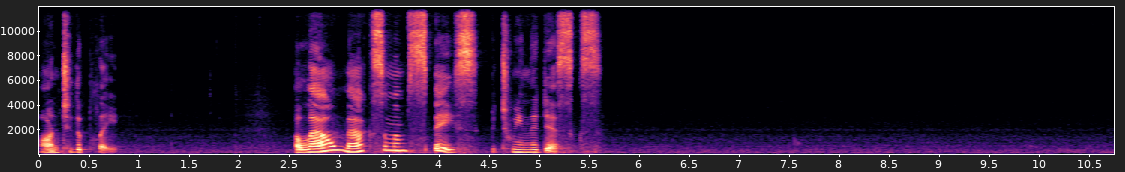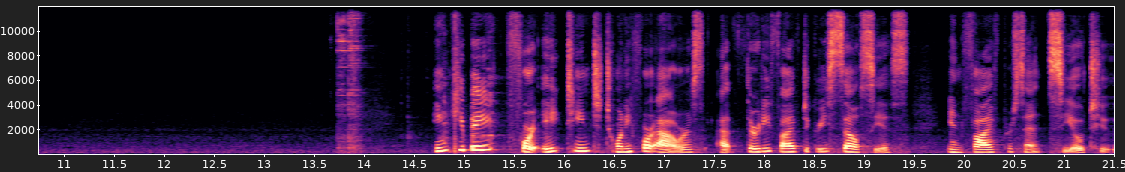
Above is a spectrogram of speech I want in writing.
onto the plate. Allow maximum space between the discs. Incubate for 18 to 24 hours at 35 degrees Celsius in 5% CO2.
